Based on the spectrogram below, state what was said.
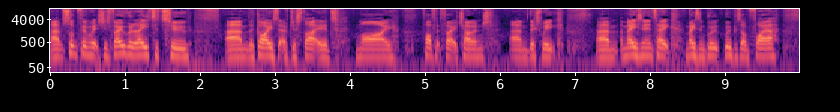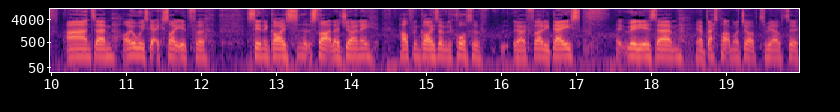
um, something which is very related to um, the guys that have just started my 5 Fit 30 challenge um, this week. Um, amazing intake, amazing group, group is on fire, and um, I always get excited for seeing the guys at the start of their journey, helping guys over the course of you know, 30 days. It really is um, you know, best part of my job to be able to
